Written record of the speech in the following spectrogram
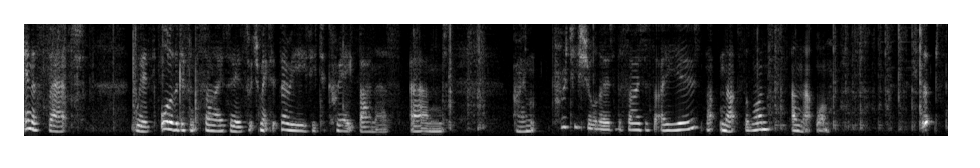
in a set with all of the different sizes which makes it very easy to create banners and I'm pretty sure those are the sizes that I use. That, that's the one and that one. Oops,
